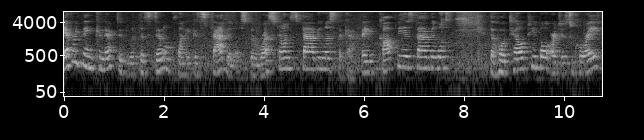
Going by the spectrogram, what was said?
everything connected with this dental clinic is fabulous. The restaurant's fabulous, the cafe coffee is fabulous, the hotel people are just great.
